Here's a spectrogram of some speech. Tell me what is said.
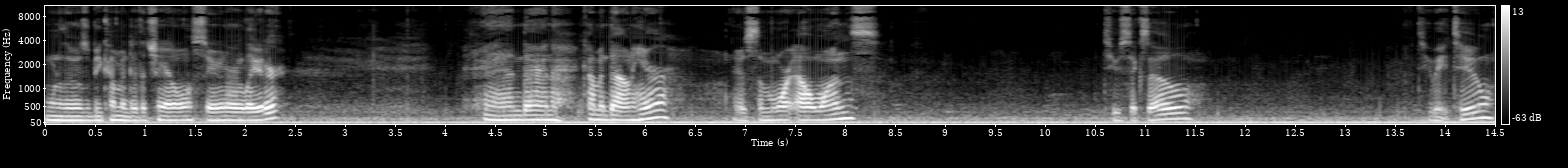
One of those will be coming to the channel sooner or later. And then coming down here, there's some more L1s. 260, 282.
